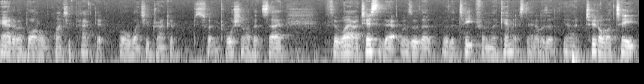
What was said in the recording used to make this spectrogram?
out of a bottle once you've packed it or once you've drunk a certain portion of it. So the way I tested that was with a with a teat from the chemist, and it was a you know two dollar teat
